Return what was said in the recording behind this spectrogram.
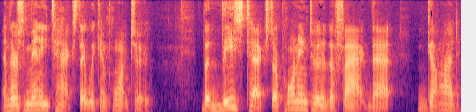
And there's many texts that we can point to. But these texts are pointing to the fact that God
